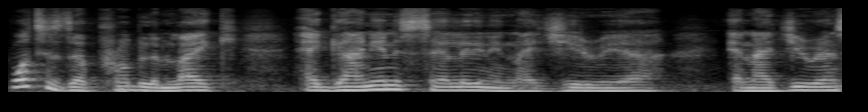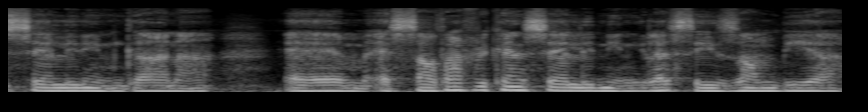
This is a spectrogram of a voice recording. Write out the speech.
What is the problem? Like a Ghanaian selling in Nigeria, a Nigerian selling in Ghana, um, a South African selling in, let's say, Zambia.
